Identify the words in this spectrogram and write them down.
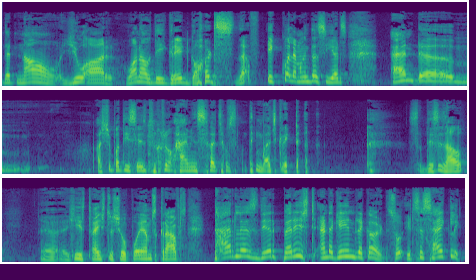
that now you are one of the great gods, the equal among the seers. And um, Ashwapati says, No, no, I am in search of something much greater. so, this is how uh, he tries to show poems, crafts, tireless, there perished and again recurred. So, it's a cyclic.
